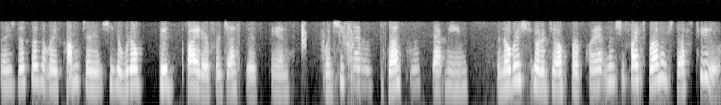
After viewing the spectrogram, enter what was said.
She just doesn't raise commissary; she's a real good fighter for justice. And when she says justice, that means that nobody should go to jail for a plant, and then she fights for other stuff too.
